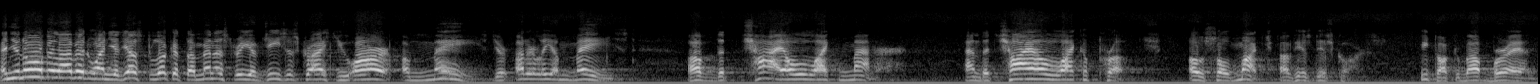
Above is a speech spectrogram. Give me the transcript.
And you know, beloved, when you just look at the ministry of Jesus Christ, you are amazed. You're utterly amazed of the childlike manner and the childlike approach of so much of his discourse. He talked about bread.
